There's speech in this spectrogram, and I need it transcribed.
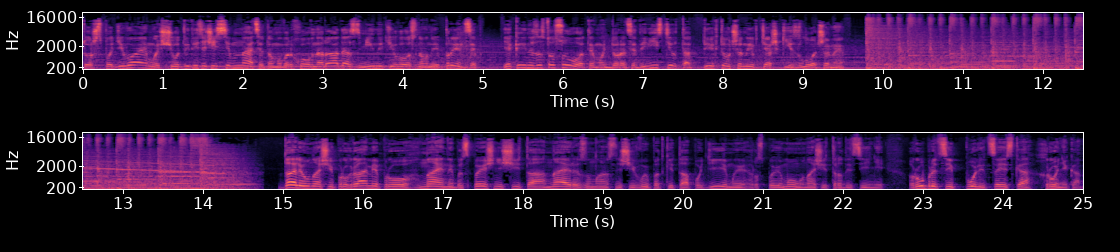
Тож сподіваємось, що у 2017-му Верховна Рада змінить його основний принцип, який не застосовуватимуть до рецидивістів та тих, хто вчинив тяжкі злочини. Далі у нашій програмі про найнебезпечніші та найрезонансніші випадки та події ми розповімо у нашій традиційній рубриці Поліцейська хроніка.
